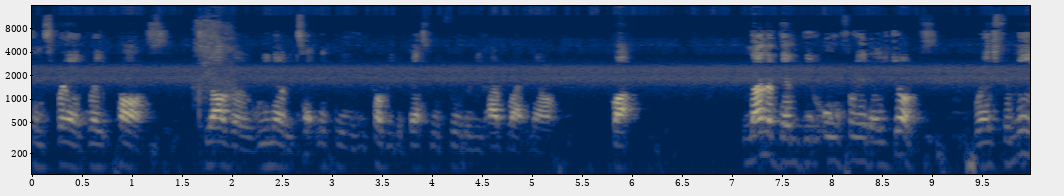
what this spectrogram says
can spray a great pass. Thiago, we know technically he's probably the best midfielder we have right now, but none of them do all three of those jobs. Whereas for me,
